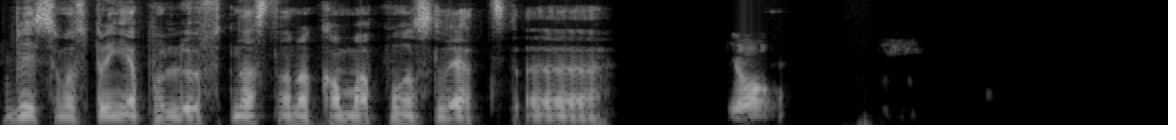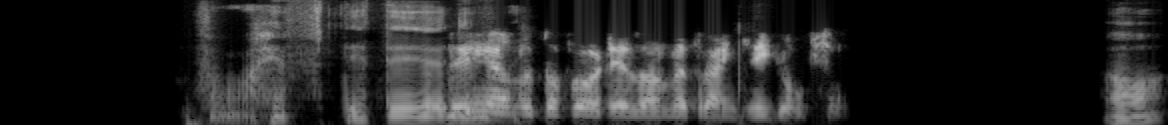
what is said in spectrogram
Det blir som att springa på luft nästan och komma på en slätt... Eh... Ja. Fan vad häftigt. Det, det är en av fördelarna med Frankrike också. Ja.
